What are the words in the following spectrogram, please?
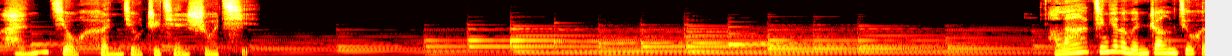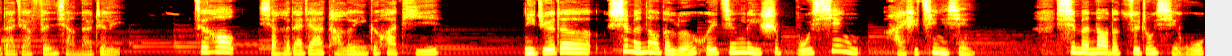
很久很久之前说起。好啦，今天的文章就和大家分享到这里。最后，想和大家讨论一个话题：你觉得西门闹的轮回经历是不幸还是庆幸？西门闹的最终醒悟，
